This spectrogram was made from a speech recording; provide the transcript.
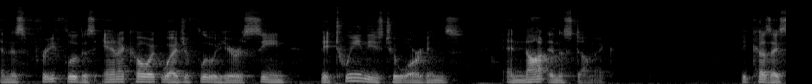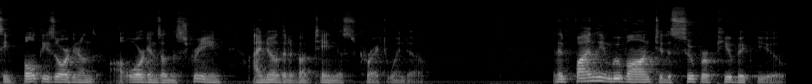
And this free fluid, this anechoic wedge of fluid here is seen between these two organs and not in the stomach. Because I see both these organ uh, organs on the screen, I know that I've obtained this correct window. And then finally move on to the suprapubic view.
